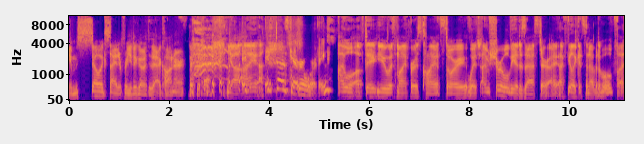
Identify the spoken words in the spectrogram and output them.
am so excited for you to go through that, Connor. Yeah, I It does get rewarding. I will update you with my first client story, which I'm sure will be a disaster. I, I feel like it's inevitable, but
